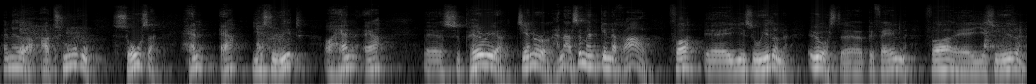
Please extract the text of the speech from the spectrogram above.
Han hedder Arturo Sosa. Han er jesuit, og han er øh, superior general. Han er simpelthen general for øh, jesuitterne, øverste øh, befalende for øh, jesuitterne.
